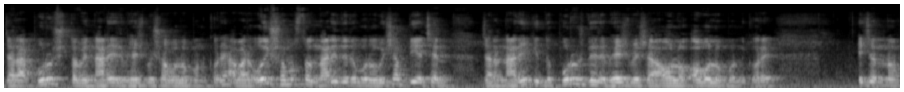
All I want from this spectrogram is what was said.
যারা পুরুষ, তবে নারীর বেশভূষা অবলম্বন করে, আবার ওই সমস্ত নারীদের উপর অভিশাপ দিয়েছেন, যারা নারী কিন্তু পুরুষদের বেশভূষা অবল- অবলম্বন করে। এই জন্য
